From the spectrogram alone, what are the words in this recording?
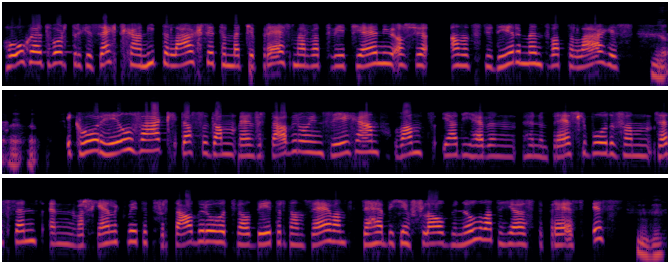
Hooguit wordt er gezegd, ga niet te laag zitten met je prijs, maar wat weet jij nu als je aan het studeren bent wat te laag is? Ja, ja, ja. Ik hoor heel vaak dat ze dan mijn vertaalbureau in zee gaan, want ja, die hebben hun een prijs geboden van 6 cent en waarschijnlijk weet het vertaalbureau het wel beter dan zij, want zij hebben geen flauw benul wat de juiste prijs is. Mm-hmm.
